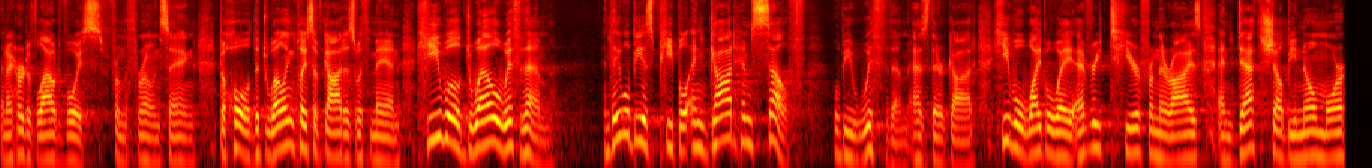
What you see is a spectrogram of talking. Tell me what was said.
And I heard a loud voice from the throne saying, Behold, the dwelling place of God is with man. He will dwell with them and they will be his people, and God himself will be with them as their God. He will wipe away every tear from their eyes, and death shall be no more.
